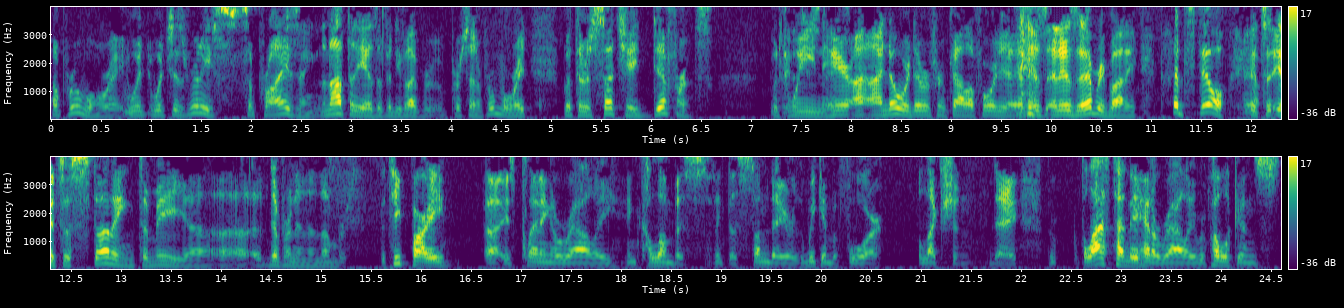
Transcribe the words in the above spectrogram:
approval rate, which, which, is really surprising. Not that he has a 55 percent approval rate, but there's such a difference between here. I, I, know we're different from California. And it is it is everybody, but still, yeah. it's a, it's a stunning to me uh, uh, different in the numbers. The Tea Party uh, is planning a rally in Columbus. I think the Sunday or the weekend before election day. The, the last time they had a rally, Republicans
